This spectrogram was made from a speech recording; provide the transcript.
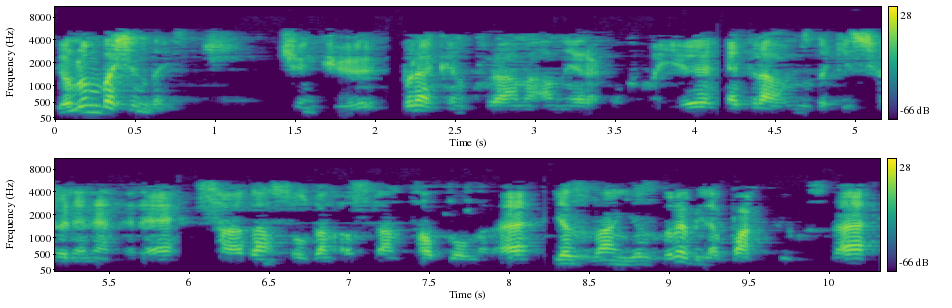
Yolun başındayızdır. Çünkü bırakın Kur'an'ı anlayarak okumayı, etrafımızdaki söylenenlere, sağdan soldan asılan tablolara, yazılan yazılara bile baktığımızda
